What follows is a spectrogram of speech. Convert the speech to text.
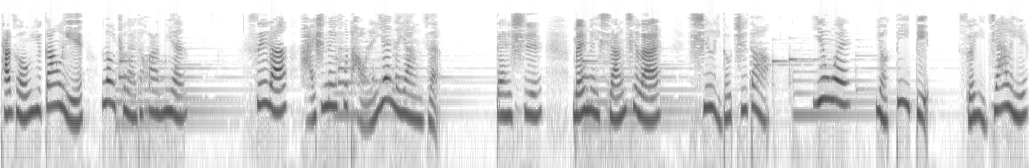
他从浴缸里露出来的画面，虽然还是那副讨人厌的样子，但是每每想起来。心里都知道，因为有弟弟，所以家里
